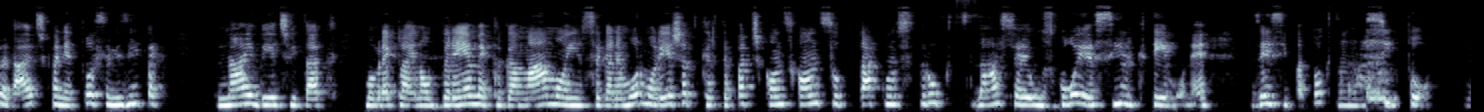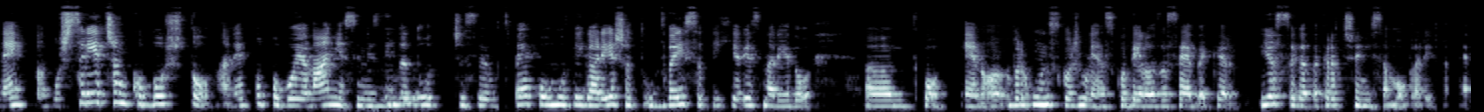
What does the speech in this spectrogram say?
predalčkanje, to se mi zdi tak največji tak. Bom rekla, eno breme, ki ga imamo in se ga ne moramo rešiti, ker te pač konec koncev ta konstrukt naše vzgoje sil k temu. Ne. Zdaj si pa to, da si to, ne, pa boš srečen, ko boš to. To pogojevanje se mi zdi, da to, če se uspe komu tega rešiti v 20-ih, je res naredil um, tako eno vrhunsko življenjsko delo za sebe, ker jaz se ga takrat še nisem mogla rešiti.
